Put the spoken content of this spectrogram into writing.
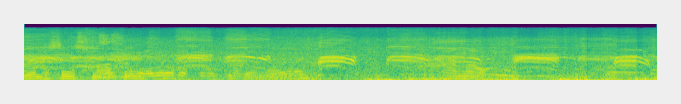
Lembra sem snorkeling? Ah, no. Ah,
